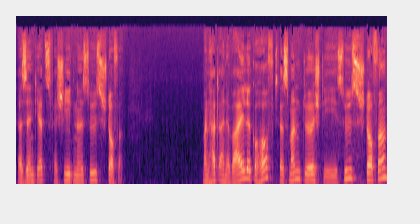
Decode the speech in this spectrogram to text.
Das sind jetzt verschiedene Süßstoffe. Man hat eine Weile gehofft, dass man durch die Süßstoffe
